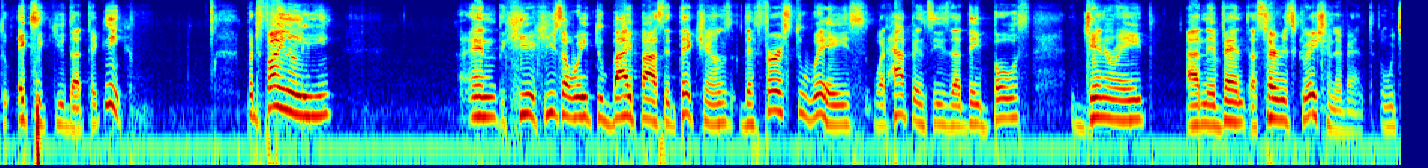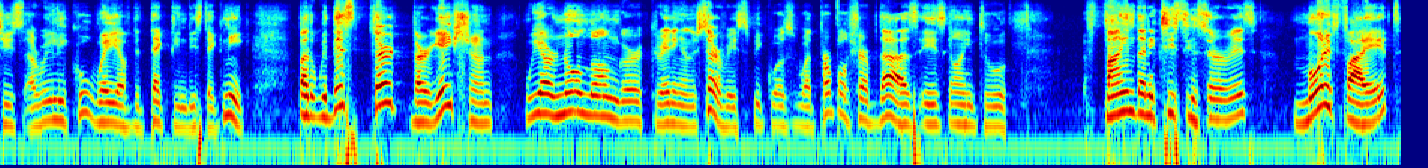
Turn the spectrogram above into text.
to execute that technique. But finally, and here, here's a way to bypass detections. The first two ways, what happens is that they both generate an event, a service creation event, which is a really cool way of detecting this technique. But with this third variation, we are no longer creating a new service because what PurpleSharp does is going to find an existing service, modify it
